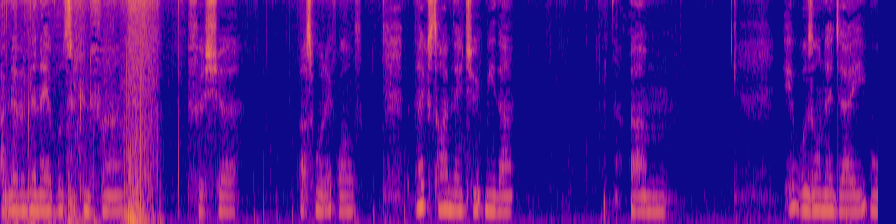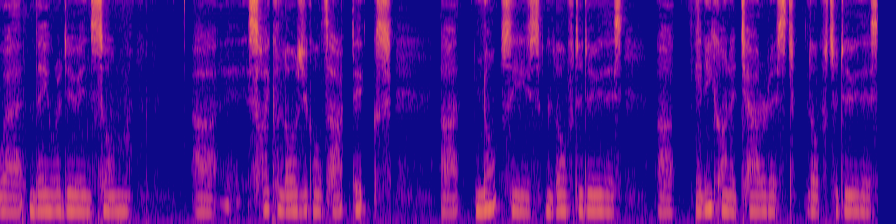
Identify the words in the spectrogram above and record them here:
I've never been able to confirm for sure that's what it was. The next time they took me that um, it was on a day where they were doing some uh, psychological tactics. Uh, Nazis love to do this. Uh, any kind of terrorist loves to do this.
